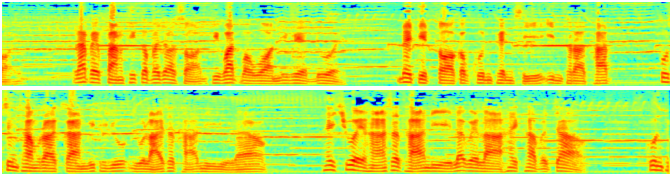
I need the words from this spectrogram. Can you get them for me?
บ่อยๆ และไปฟังที่ข้าพเจ้าสอนที่วัดบวรนิเวศด้วย ได้ติดต่อกับคุณเพนสีอินทราทัศน์ผู้ซึ่งทำรายการวิทยุอยู่หลายสถานีอยู่แล้ว ให้ช่วยหาสถานีและเวลาให้ข้าพเจ้า คุณเพ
